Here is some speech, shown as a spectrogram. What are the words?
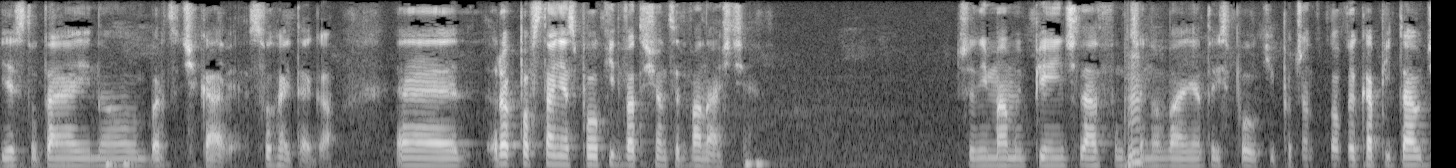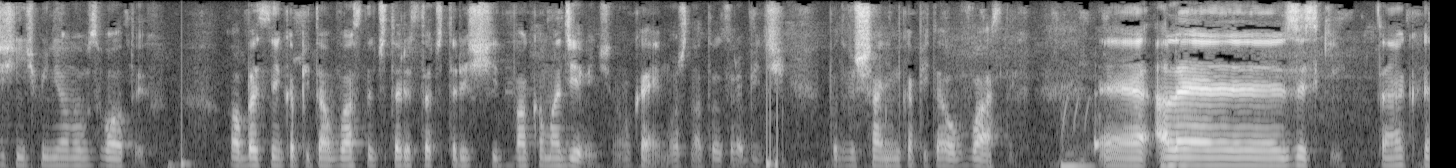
jest tutaj no, bardzo ciekawie. Słuchaj tego. Rok powstania spółki 2012 czyli mamy 5 lat funkcjonowania tej spółki. Początkowy kapitał 10 milionów złotych. Obecnie kapitał własny 442,9. No okej, okay, można to zrobić podwyższaniem kapitałów własnych. E, ale zyski, tak? E,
